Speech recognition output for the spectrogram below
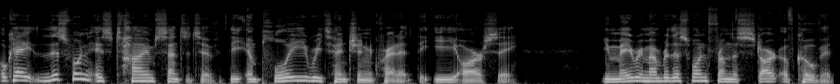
Okay, this one is time sensitive the Employee Retention Credit, the ERC. You may remember this one from the start of COVID.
